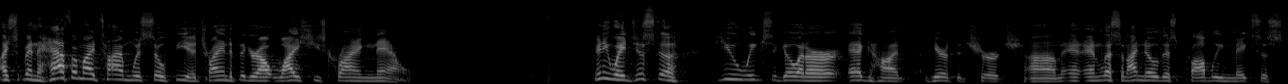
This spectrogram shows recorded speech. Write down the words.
I spend half of my time with Sophia trying to figure out why she's crying now. Anyway, just a few weeks ago at our egg hunt here at the church, um, and, and, listen, I know this probably makes us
